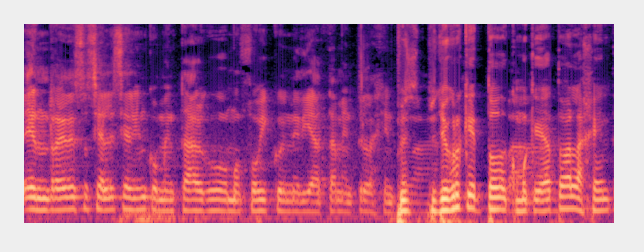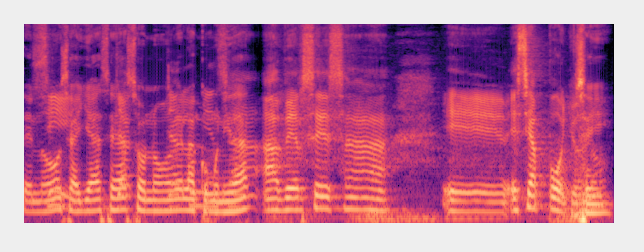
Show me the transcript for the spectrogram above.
en redes sociales, si alguien comenta algo homofóbico, inmediatamente la gente. Pues, va- pues yo creo que todo, va- como que ya toda la gente, ¿no? Sí, o sea, ya seas o no de la comunidad. A verse esa, eh, ese apoyo, Sí. ¿no?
